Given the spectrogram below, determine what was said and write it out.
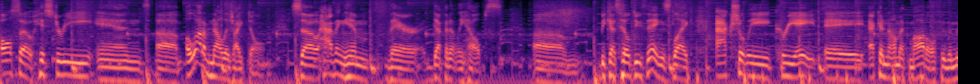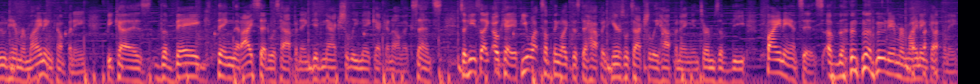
also history and um, a lot of knowledge I don't. So having him there definitely helps um, because he'll do things like actually create a economic model for the Moonhammer Mining Company because the vague thing that I said was happening didn't actually make economic sense. So he's like, okay, if you want something like this to happen, here's what's actually happening in terms of the finances of the, the Moonhammer Mining Company.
